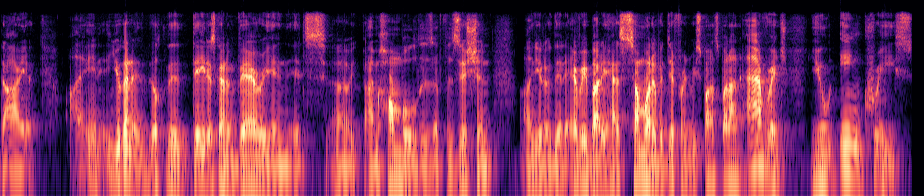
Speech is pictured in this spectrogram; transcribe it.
diet, you're going to look the data is to vary and it's uh, i'm humbled as a physician on you know that everybody has somewhat of a different response but on average you increase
